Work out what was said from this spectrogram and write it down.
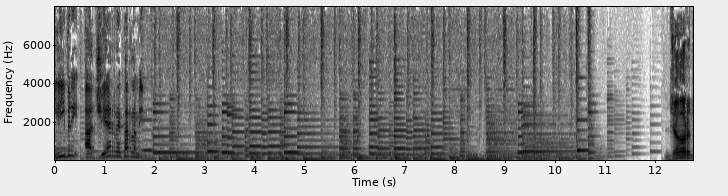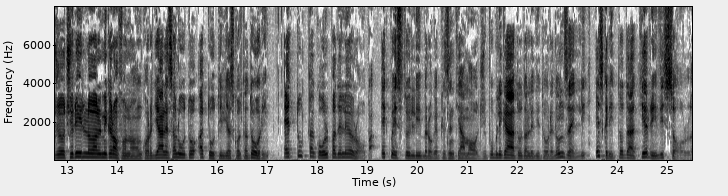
libri a GR Parlamento. Giorgio Cirillo al microfono, un cordiale saluto a tutti gli ascoltatori. È tutta colpa dell'Europa. E questo è il libro che presentiamo oggi, pubblicato dall'editore Donzelli e scritto da Thierry Vissol,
